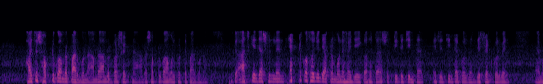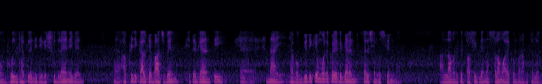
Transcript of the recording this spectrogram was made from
হয়তো সবটুকু আমরা পারব না, আমরা আমরা পারফেক্ট না, আমরা সবটুকু আমল করতে পারব না। কিন্তু আজকে যা শুনলেন, একটা কথাও যদি আপনার মনে হয় যে এই কথাটা সত্যিতে চিন্তা, এটা চিন্তা করবেন রিফ্লেক্ট করবেন এবং ভুল থাকলে নিজেকে শুধরায় নেবেন। আপনি যে কালকে বাঁচবেন, এটার গ্যারান্টি নাই এবং যদি কেউ মনে করে এটা গ্যারান্টি তাহলে সে মুসলিম না। আল্লাহ আমাদেরকে তফিক দেন। আসসালামু আলাইকুম রহমতুল্লাহ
